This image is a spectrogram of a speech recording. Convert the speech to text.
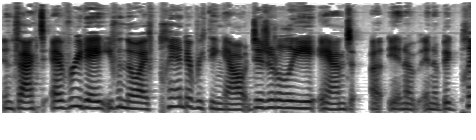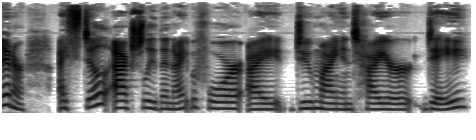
In fact, every day, even though I've planned everything out digitally and uh, in a in a big planner, I still actually the night before I do my entire day,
